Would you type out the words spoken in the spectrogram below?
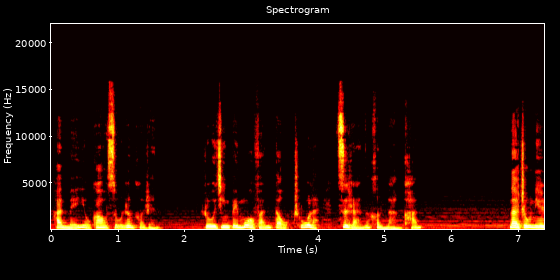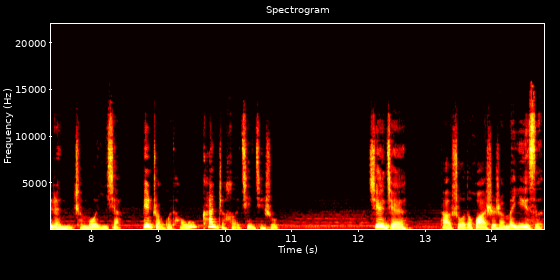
还没有告诉任何人。如今被莫凡抖出来，自然很难堪。那中年人沉默一下，便转过头看着何倩倩说：“倩倩，他说的话是什么意思？”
